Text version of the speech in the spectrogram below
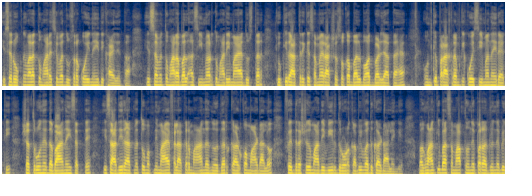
इसे रोकने वाला तुम्हारे सिवा दूसरा कोई नहीं दिखाई देता। इस समय तुम्हारा बल असीम है और तुम्हारी माया दुस्तर, क्योंकि रात्रि के समय राक्षसों का बल बहुत बढ़ जाता है। उनके पराक्रम की कोई सीमा नहीं रहती। शत्रु उन्हें दबा नहीं सकते। इस आधी रात में तुम अपनी माया फैलाकर महान अनुदर कर्ण को मार डालो। फिर दृष्टि आदि वीर द्रोण का भी वध कर डालेंगे। भगवान की बात समाप्त होने पर अर्जुन ने भी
